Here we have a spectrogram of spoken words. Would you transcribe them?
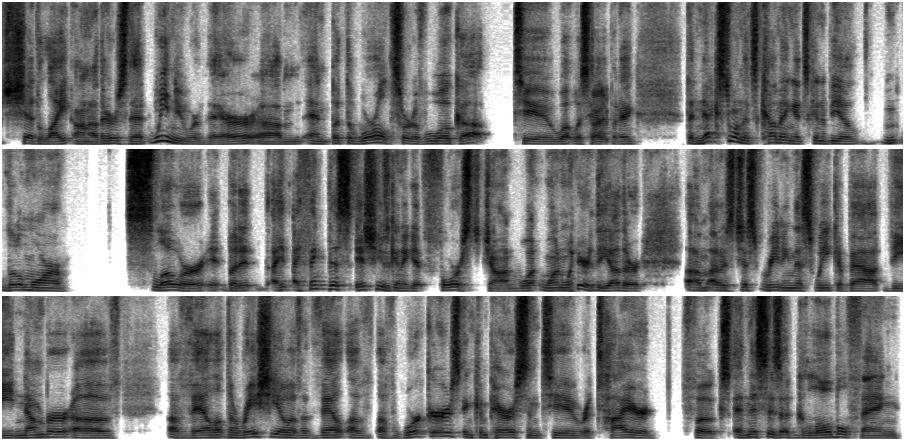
shed light on others that we knew were there. Um, and but the world sort of woke up to what was right. happening. The next one that's coming, it's going to be a little more slower, but it, I, I, think this issue is going to get forced, John, what, one way or the other. Um, I was just reading this week about the number of avail the ratio of avail of, of workers in comparison to retired folks, and this is a global thing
